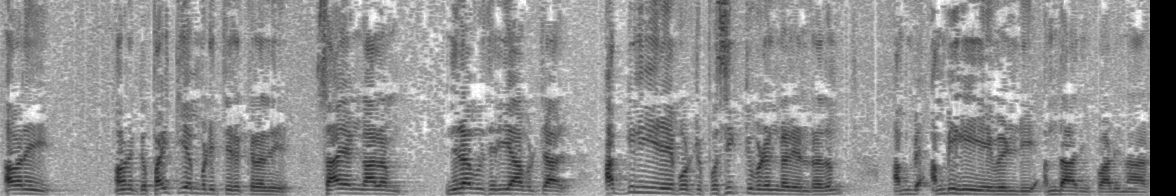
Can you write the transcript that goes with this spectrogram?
அவனை அவனுக்கு பைத்தியம் பிடித்திருக்கிறது. சாயங்காலம் நிலவு தெரியாவிட்டால் அக்னியிலே போட்டு பொசிக்கு விடுங்கள் என்றதும் அம்பி- அம்பிகையை வேண்டி அந்தாதி பாடினார்.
